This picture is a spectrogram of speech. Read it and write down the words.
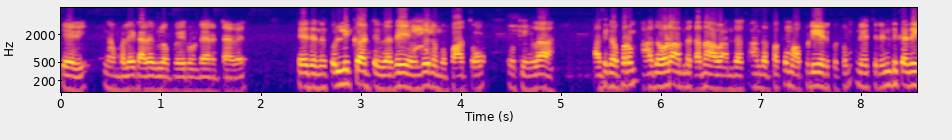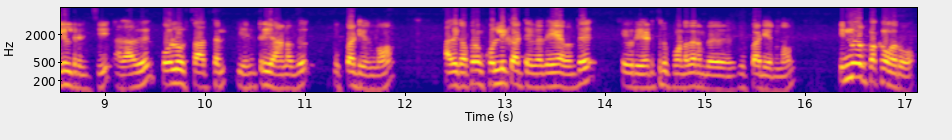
சரி நம்மளே கதைக்குள்ள போயிடுவோம் டேரக்டாவே சரி இந்த கொல்லிக்காட்டு விதையை வந்து நம்ம பார்த்தோம் ஓகேங்களா? அதுக்கப்புறம் அதோட அந்த கதை அந்த அந்த பக்கம் அப்படியே இருக்கட்டும். நேற்று ரெண்டு கதைகள் இருந்துச்சு. அதாவது போலூர் சாத்தன் என்ட்ரி ஆனது நிப்பாட்டியிருந்தோம். அதுக்கப்புறம் கொல்லிக்காட்டு விதையை வந்து இவர் எடுத்துட்டு போனதை நம்ம நிப்பாட்டியிருந்தோம். இன்னொரு பக்கம் வருவோம்.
